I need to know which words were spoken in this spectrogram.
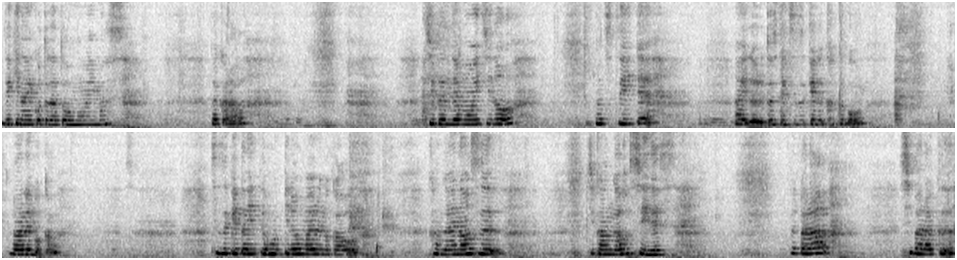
できないことだと思います。だから自分でもう一度落ち着いてアイドルとして続ける覚悟があるのか続けたいって本気で思えるのかを考え直す時間が欲しいです。だからしばらく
